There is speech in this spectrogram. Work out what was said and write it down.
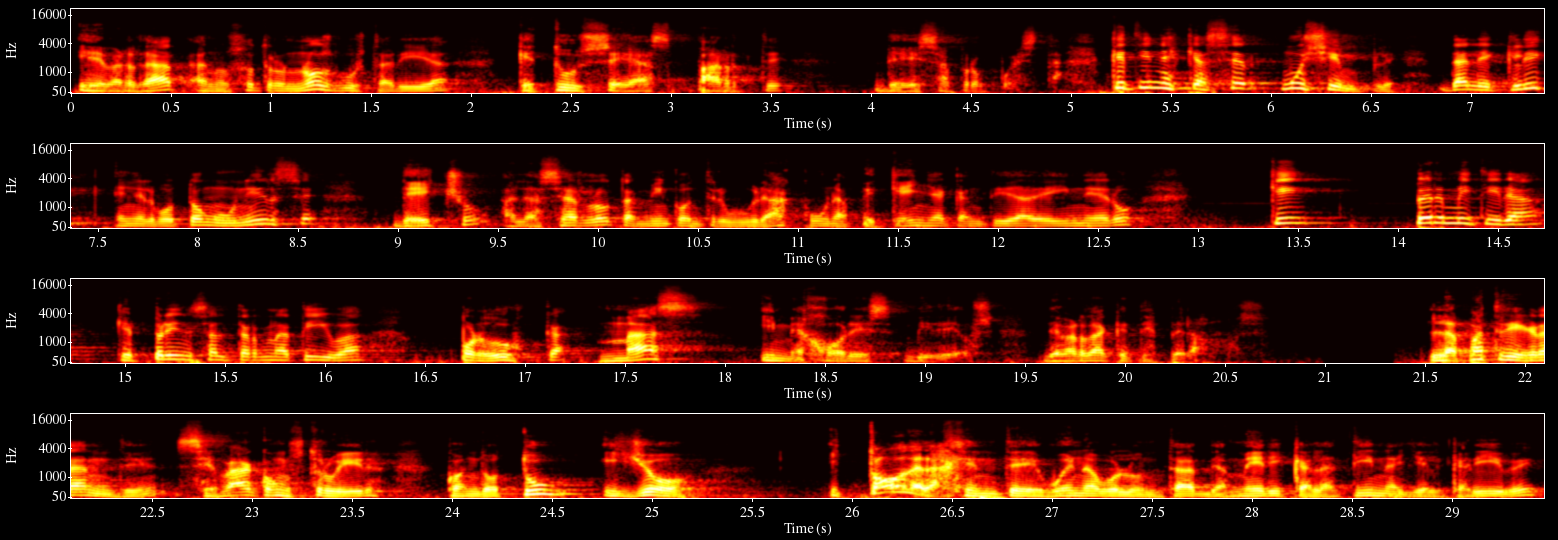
Y de verdad a nosotros nos gustaría que tú seas parte de esa propuesta. ¿Qué tienes que hacer? Muy simple, dale clic en el botón unirse. De hecho, al hacerlo también contribuirás con una pequeña cantidad de dinero que permitirá que Prensa Alternativa produzca más y mejores videos. De verdad que te esperamos. La patria grande se va a construir cuando tú y yo y toda la gente de buena voluntad de América Latina y el Caribe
